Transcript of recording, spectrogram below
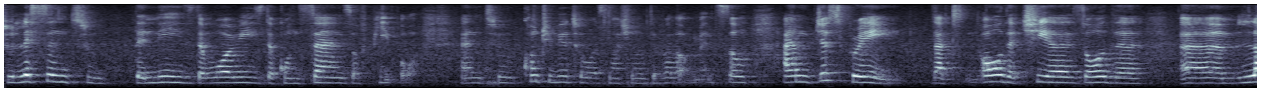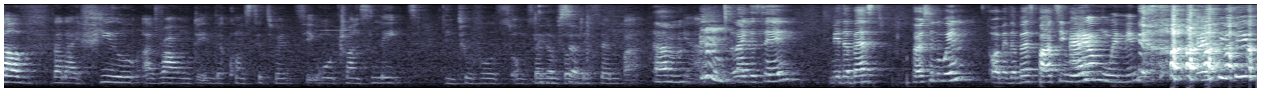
to listen to the needs, the worries, the concerns of people and to contribute towards national development. So I'm just praying that all the cheers, all the um, love that I feel around in the constituency will translate into votes on 7th so. of December. Um, Yeah. like they say, may the best person win or may the best party win. I am winning. NPP is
